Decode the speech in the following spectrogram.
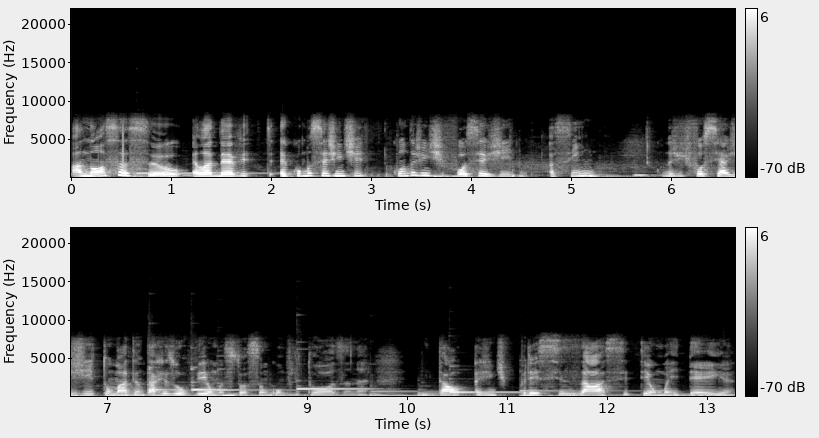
a nossa ação, ela deve. É como se a gente. Quando a gente fosse agir assim, quando a gente fosse agir, tomar, tentar resolver uma situação conflituosa, né? E tal, a gente precisasse ter uma ideia,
